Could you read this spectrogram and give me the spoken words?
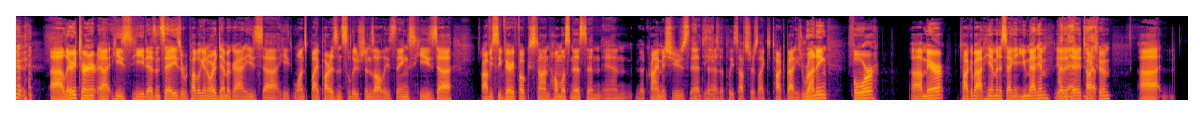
Uh, Larry Turner, uh, he's he doesn't say he's a Republican or a Democrat. He's uh, he wants bipartisan solutions, all these things. He's uh, obviously very focused on homelessness and and the crime issues that uh, the police officers like to talk about. He's running for uh, mayor. Talk about him in a second. You met him the I other met- day. Talked yep. to him. Uh,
